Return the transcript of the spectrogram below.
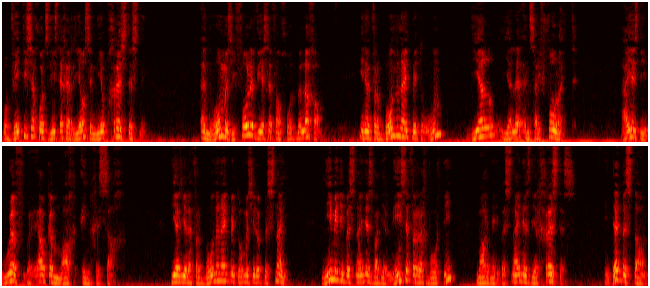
op wettiese godsdienstige reëls en nie op Christus nie. In hom is die volle wese van God beliggaam en in verbondenheid met hom deel julle in sy volheid. Hy is die hoof oor elke mag en gesag. Deur julle verbondenheid met hom is julle ook besny, nie met die besnydenis wat deur mense verrig word nie, maar met die besnydenis deur Christus. En dit bestaan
